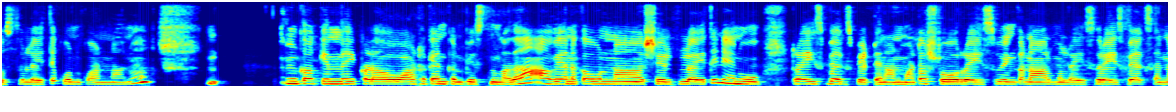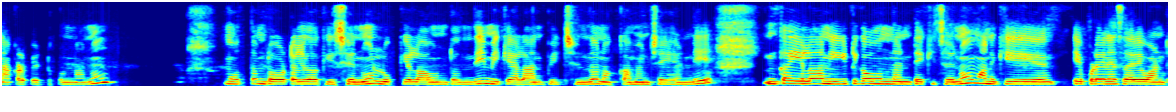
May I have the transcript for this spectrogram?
వస్తువులు అయితే కొనుక్కున్నాను. ఇంకా కింద ఇక్కడ వాటర్ క్యాన్ కనిపిస్తుంది కదా ఆ వెనక ఉన్న షెల్ఫ్లో అయితే నేను రైస్ బ్యాగ్స్ పెట్టాను అనమాట స్టోర్ రైస్ ఇంకా నార్మల్ రైస్ రైస్ బ్యాగ్స్ అన్ని అక్కడ పెట్టుకున్నాను. మొత్తం టోటల్గా కిచెన్ లుక్ ఎలా ఉంటుంది మీకు ఎలా అనిపించిందో నాకు కమెంట్ చేయండి. ఇంకా ఇలా నీట్గా ఉందంటే కిచెన్ మనకి ఎప్పుడైనా సరే వంట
